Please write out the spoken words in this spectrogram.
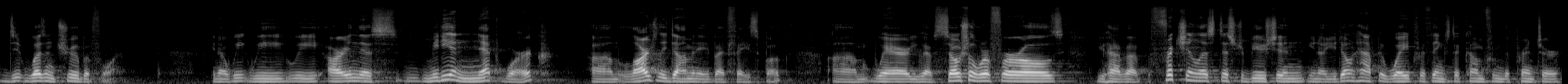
wasn't true before. You know, we, we, we are in this media network um, largely dominated by Facebook, um, where you have social referrals, you have a frictionless distribution, you know, you don't have to wait for things to come from the printer.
